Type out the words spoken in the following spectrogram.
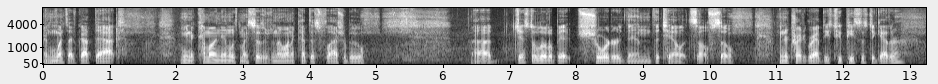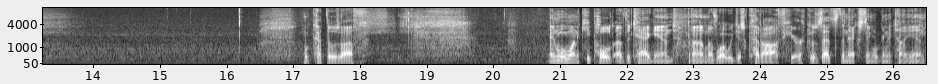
And once I've got that, I'm going to come on in with my scissors and I want to cut this Flashabou uh, just a little bit shorter than the tail itself. So I'm going to try to grab these two pieces together. We'll cut those off. And we'll want to keep hold of the tag end um, of what we just cut off here because that's the next thing we're going to tie in.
